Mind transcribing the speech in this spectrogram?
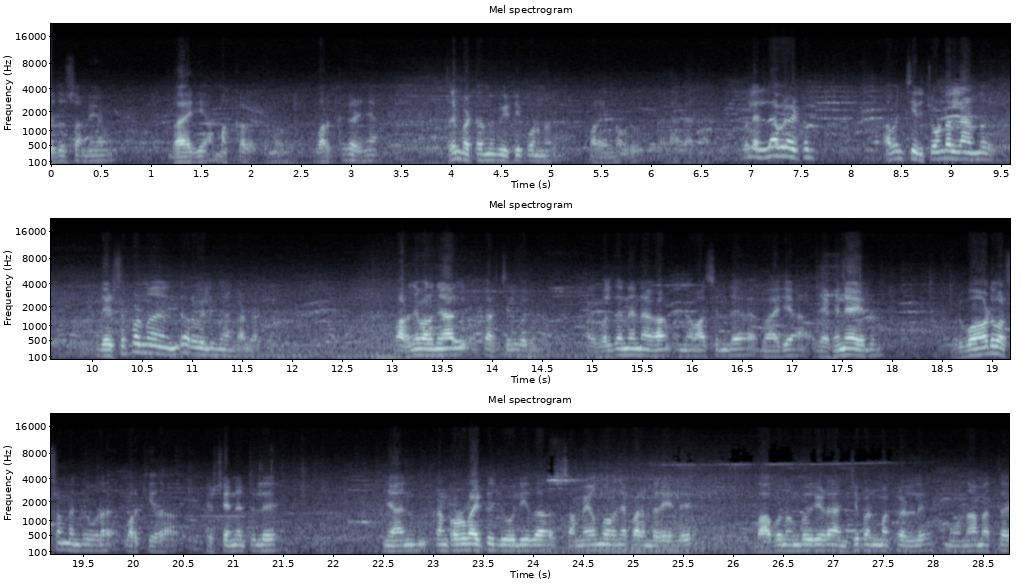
ഏതു സമയവും ഭാര്യ മക്കൾ എന്നത് വർക്ക് കഴിഞ്ഞാൽ എത്രയും പെട്ടെന്ന് വീട്ടിൽ പോകണമെന്ന് പറയുന്ന ഒരു കലാകാരനാണ്. അതുപോലെ എല്ലാവരുമായിട്ടും അവൻ ചിരിച്ചുകൊണ്ടല്ലാണ്ട് ദേഷ്യപ്പെടുന്ന എന്റെ അറിവിൽ ഞാൻ കണ്ടിട്ടില്ല. പറഞ്ഞു പറഞ്ഞാൽ കരച്ചിൽ വരും. അതുപോലെ തന്നെ നവാസിന്റെ ഭാര്യ രഹനയായാലും ഒരുപാട് വർഷം എന്റെ കൂടെ വർക്ക് ചെയ്തതാണ് ഏഷ്യാനെറ്റിൽ ഞാൻ കൺട്രോളറായിട്ട് ജോലി ചെയ്ത സമയം എന്ന് പറഞ്ഞ പരമ്പരയിൽ ബാബു നമ്പൂതിരിയുടെ അഞ്ച് പെൺമക്കളിൽ മൂന്നാമത്തെ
